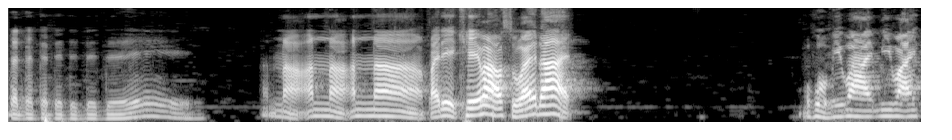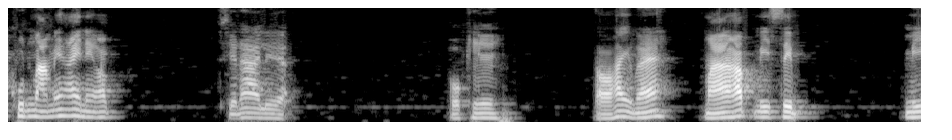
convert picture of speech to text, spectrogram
เดเดเดเดเดเดเดอันน่ะอันน่ะอันน่ะไปดิเคเปล่าสวยได้โอ้โหมีวายมีวายคุณมาไม่ให้เนะครับ เสียไดายเลยอะโอเค ต่อให้ไหมมาครับมีสิบมี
